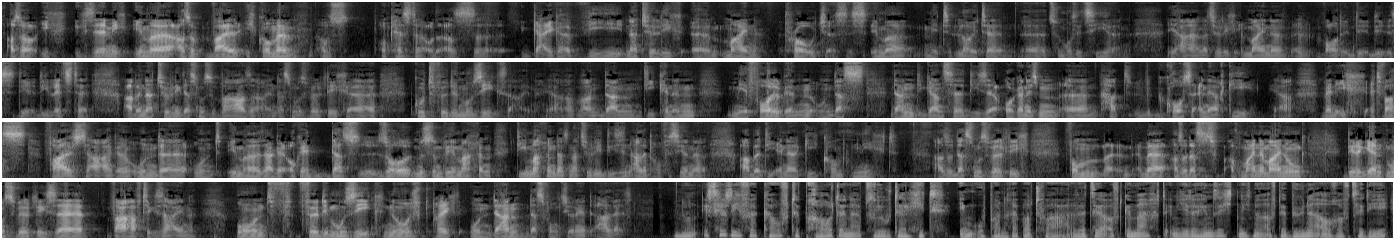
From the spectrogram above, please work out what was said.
Also ich, ich sehe mich immer, also weil ich komme aus Orchester oder als äh, Geiger, wie natürlich äh, mein Approach, es ist immer mit Leuten äh, zu musizieren. Ja, natürlich, meine äh, Worte die, die ist die, die letzte. Aber natürlich, das muss wahr sein. Das muss wirklich äh, gut für die Musik sein. Ja, wann dann, die können mir folgen und das dann die ganze, diese Organismus äh, hat große Energie. Ja, wenn ich etwas falsch sage und, äh, und immer sage, okay, das so müssen wir machen. Die machen das natürlich, die sind alle professionell. Aber die Energie kommt nicht. Also das muss wirklich vom, äh, also das ist auf meine Meinung, Dirigent muss wirklich sehr wahrhaftig sein und für die Musik nur spricht und dann, das funktioniert alles. Nun ist ja die verkaufte Braut ein absoluter Hit im Opernrepertoire. Wird sehr oft gemacht, in jeder Hinsicht, nicht nur auf der Bühne, auch auf CD.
